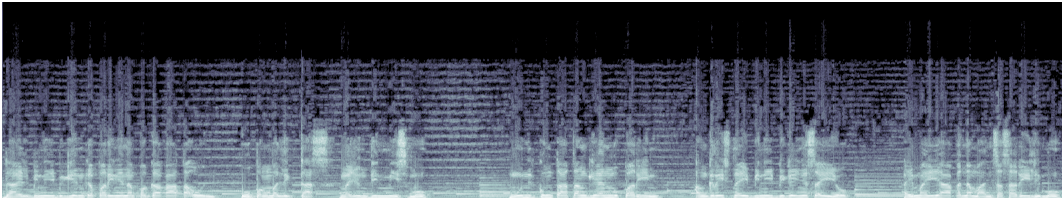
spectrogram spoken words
dahil binibigyan ka pa rin niya ng pagkakataon upang maligtas ngayon din mismo. Ngunit kung tatanggihan mo pa rin ang grace na ibinibigay niya sa iyo, ay mahiya ka naman sa sarili mo.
